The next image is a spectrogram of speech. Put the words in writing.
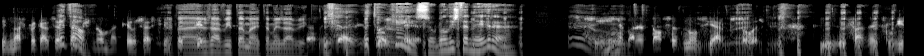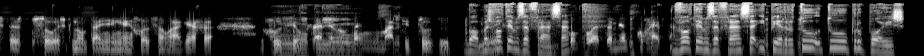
E nós, por acaso, já então, estamos numa, que eu já estive então, Eu já vi também, também já vi. Já vi, já vi. Então o que é isso? Uma lista negra? É, Sim, agora estão-se a denunciar é? pessoas que fazem-se listas de pessoas que não têm em relação à guerra Rússia-Ucrânia não têm uma atitude. Bom, mas voltemos à França. Completamente correta. Voltemos à França e Pedro, tu, tu propões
